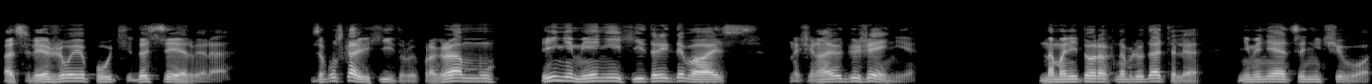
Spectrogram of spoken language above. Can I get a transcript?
отслеживаю путь до сервера. Запускаю хитрую программу и не менее хитрый девайс. Начинаю движение. На мониторах наблюдателя не меняется ничего.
